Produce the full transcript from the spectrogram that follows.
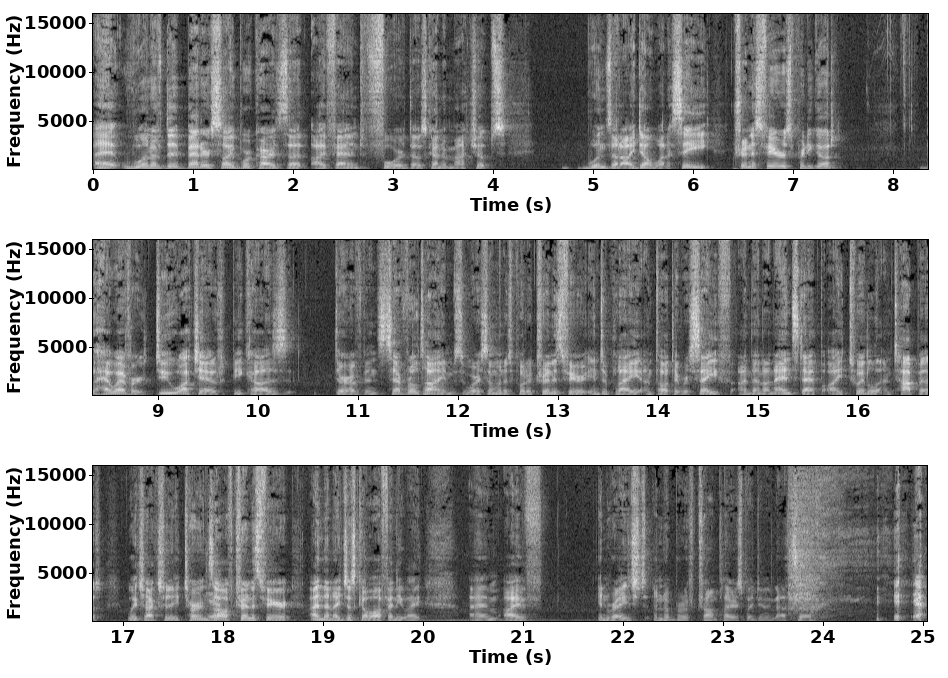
Uh, one of the better sideboard cards that I found for those kind of matchups, ones that I don't want to see, Trinisphere is pretty good. However, do watch out because there have been several times where someone has put a Trinisphere into play and thought they were safe, and then on end step I twiddle and tap it, which actually turns Yeah. off Trinisphere, and then I just go off anyway. Um, I've enraged a number of Tron players by doing that. So. Yeah.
